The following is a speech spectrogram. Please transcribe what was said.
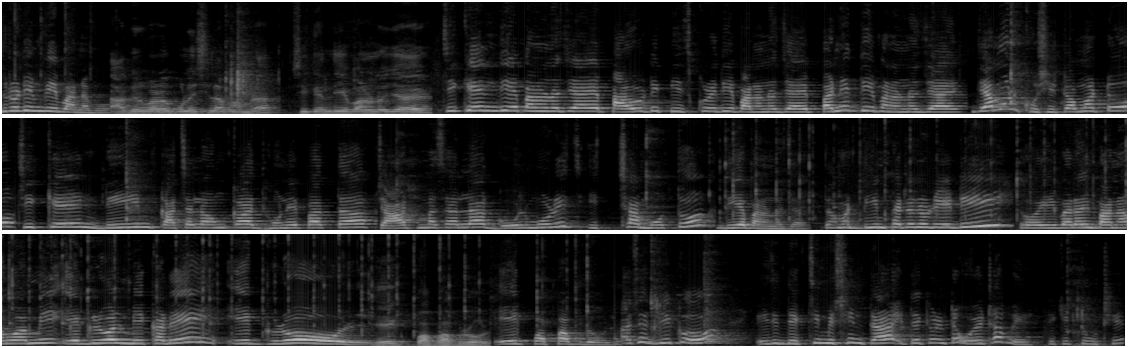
দুটো ডিম দিয়ে বানাবো। আগের বারও বলেছিলাম আমরা চিকেন দিয়ে বানানো যায়। চিকেন দিয়ে বানানো যায় পাউরুটি পিস করে দিয়ে বানানো যায় পনির দিয়ে বানানো যায়। যেমন খুশি টমেটো চিকেন ডিম কাঁচা লঙ্কা ধনে পাতা চাট মশলা গোলমরিচ ইচ্ছা মতো দিয়ে বানানো যায়। তো আমার ডিম ফেটানো রেডি তো এবার আমি বানাবো আমি এগ রোল মেকারে egg roll egg pop up roll egg pop up roll আচ্ছা জিকো এই যে দেখছি মেশিনটা এটা কি অনেকটা ওয়েট হবে? দেখি একটু উঠিয়ে।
